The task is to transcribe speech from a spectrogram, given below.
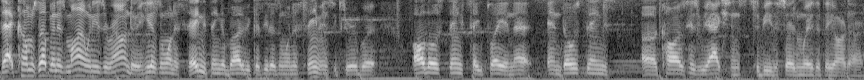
that comes up in his mind when he's around her. And he doesn't want to say anything about it because he doesn't want to seem insecure, but all those things take play in that, and those things uh, cause his reactions to be the certain ways that they are to her.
